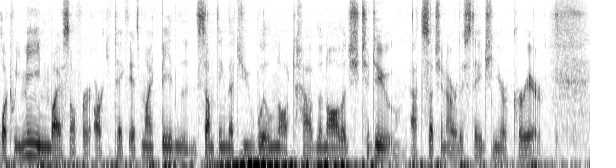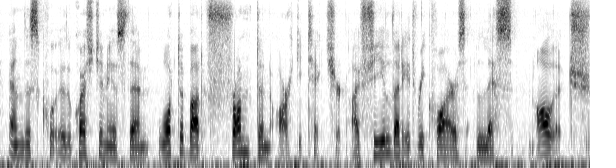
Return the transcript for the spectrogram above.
what we mean by a software architect it might be something that you will not have the knowledge to do at such an early stage in your career and this qu the question is then, what about front-end architecture? I feel that it requires less knowledge.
